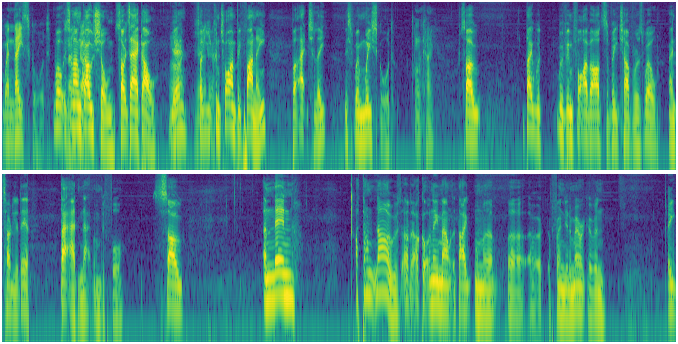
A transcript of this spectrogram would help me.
When they scored. well, it's An own goal. goal, Sean, so it's our goal. Yeah, Right, so you yeah. can try and be funny, but actually, it's when we scored. Okay. So they were within five yards of each other as well. Antonio there. That hadn't happened before. So, and then I don't know. I, got an email today from a, uh, a friend in America, and he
